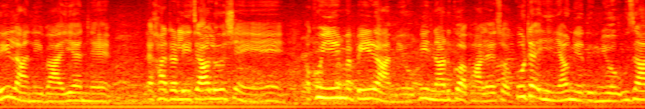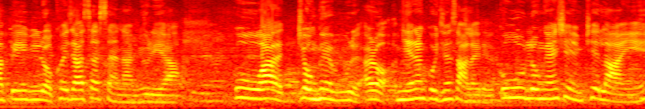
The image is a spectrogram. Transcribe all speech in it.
လေ့လာနေပါရဲ့နဲ့တစ်ခါတလေကြားလို့ရှိရင်အခွင့်အရေးမပေးတာမျိုးပြီးနောက်တစ်ခုကဘာလဲဆိုတော့ကိုယ့်တက်အရင်ရောက်နေသူမျိုးဦးစားပေးပြီးတော့ခွဲခြားဆက်ဆံတာမျိုးတွေက ကိုကကြုံခဲ့ဘူးတယ်အဲ့တော့အများနဲ့ကိုချင်းစာလိုက်တယ်ကိုလုပ်ငန်းရှင်ဖြစ်လာရင်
